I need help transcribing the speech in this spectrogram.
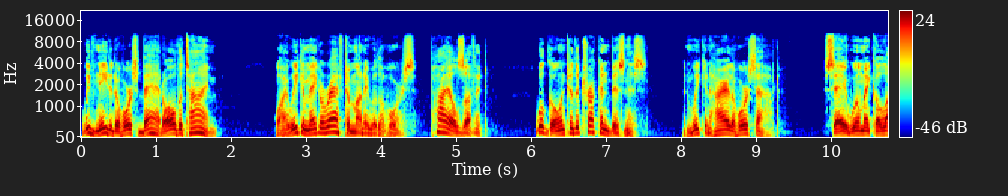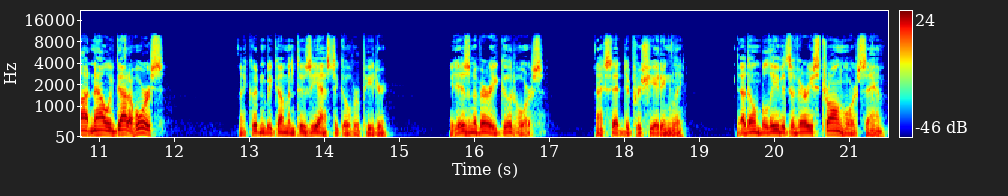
We've needed a horse bad all the time. Why, we can make a raft of money with a horse, piles of it. We'll go into the truckin' business, and we can hire the horse out. Say, we'll make a lot now we've got a horse. I couldn't become enthusiastic over Peter. It isn't a very good horse, I said depreciatingly. I don't believe it's a very strong horse, Sam.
